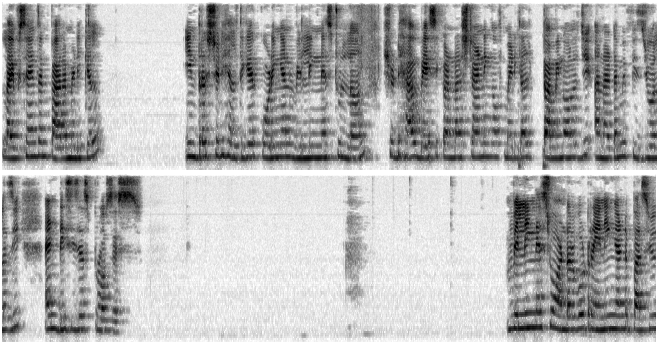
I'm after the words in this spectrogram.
life science and paramedical. Interested in healthcare coding and willingness to learn should have basic understanding of medical terminology, anatomy, physiology, and diseases process. Willingness to undergo training and pursue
